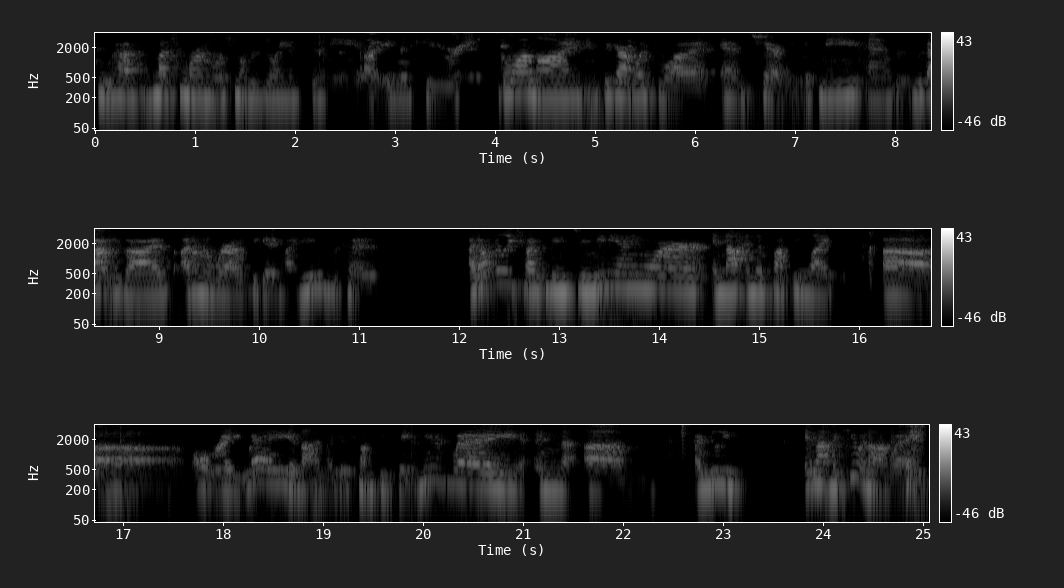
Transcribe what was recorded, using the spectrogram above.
who have much more emotional resilience than me are able to go online and figure out what's what and share it with me. And without you guys, I don't know where I would be getting my news because I don't really trust mainstream media anymore and not in the fucking like uh alt-righty way and not in like a Trumpy fake news way. And um I really and not in a QAnon way.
